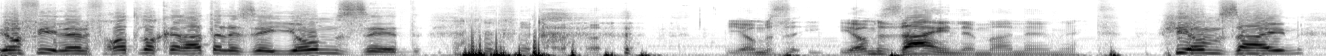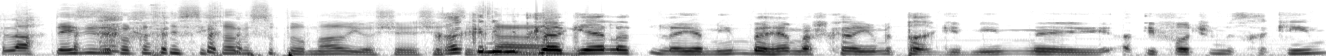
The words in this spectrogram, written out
יופי, לפחות לא קראת לזה יום זד. יום זין למען האמת. יום זין, לא. דייזי זה כל כך נסיכה בסופר מריו שצריכה... רק אני מתגעגע לימים בהם אשכרה היו מתרגמים אה, עטיפות של משחקים.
